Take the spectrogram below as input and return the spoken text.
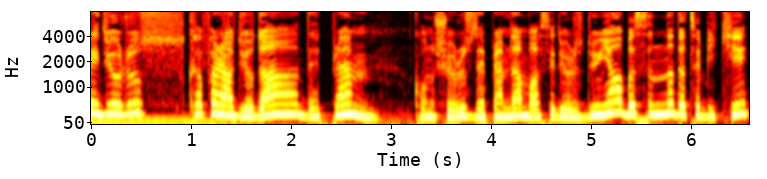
Devam ediyoruz. Kafa Radyo'da deprem konuşuyoruz. Depremden bahsediyoruz. Dünya basınına da tabii ki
